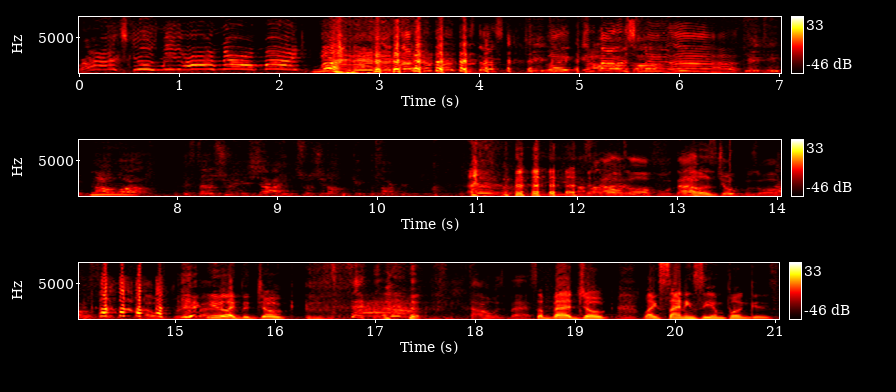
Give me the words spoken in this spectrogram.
Ah, excuse me, oh no, mud. Like, that's her purpose. That's JJ, like embarrassment. thought- Ah. JJ Bow Wow, instead of shooting a shot, he switched it up and kicked the soccer. that was awful. That, That was- joke was That awful. was That was pretty bad. You like the joke. That was bad. It's a bad joke, like signing CM Punk is.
